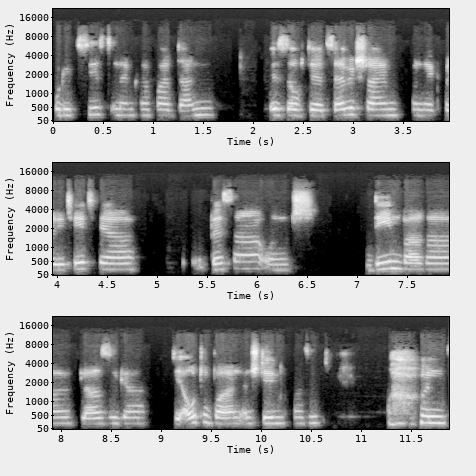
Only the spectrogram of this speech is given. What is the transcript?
produzierst in deinem Körper, dann ist auch der Zervixschleim von der Qualität her besser und dehnbarer, glasiger. Die Autobahnen entstehen quasi. Und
